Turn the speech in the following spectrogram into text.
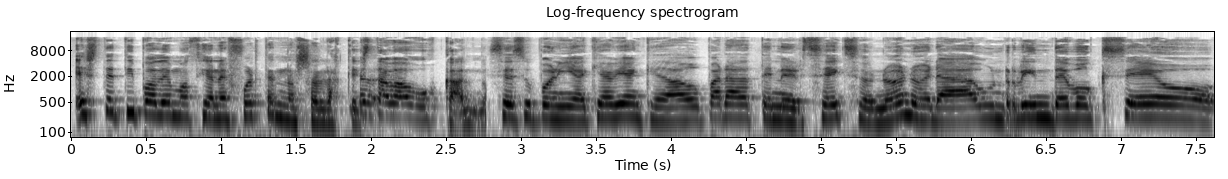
este tipo de emociones fuertes no son las que estaba buscando. Se suponía que habían quedado para tener sexo, ¿no? No era un ring de boxeo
